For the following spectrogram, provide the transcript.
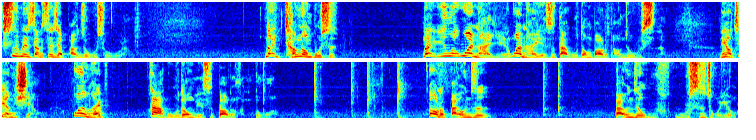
市面上剩下百分之五十五了。那长隆不是？那因为万海也，万海也是大股东报了百分之五十啊。你要这样想，万海大股东也是报了很多，报了百分之百分之五五十左右了。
